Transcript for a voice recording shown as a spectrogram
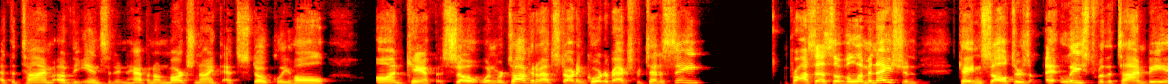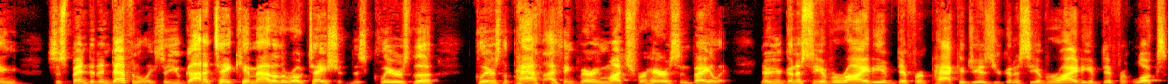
at the time of the incident. It happened on March 9th at Stokely Hall on campus. So when we're talking about starting quarterbacks for Tennessee, process of elimination, Kaidon Salter's, at least for the time being, suspended indefinitely. So you got to take him out of the rotation. This clears the clears the path, I think, very much for Harrison Bailey. Now, you're going to see a variety of different packages. You're going to see a variety of different looks.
